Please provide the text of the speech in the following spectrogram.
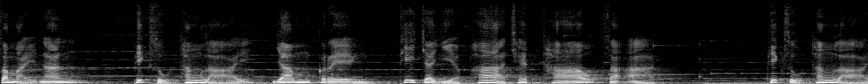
สมัยนั้น ภิกษุทั้งหลายยำเกรงที่จะเหยียบผ้าเช็ดเท้าสะอาด ภิกษุทั้งหลาย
